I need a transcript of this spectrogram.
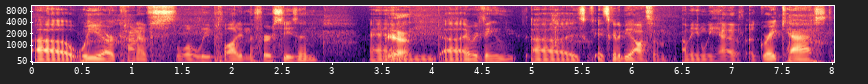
Uh, we are kind of slowly plotting the first season, and uh, everything uh, is it's going to be awesome. I mean, we have a great cast,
